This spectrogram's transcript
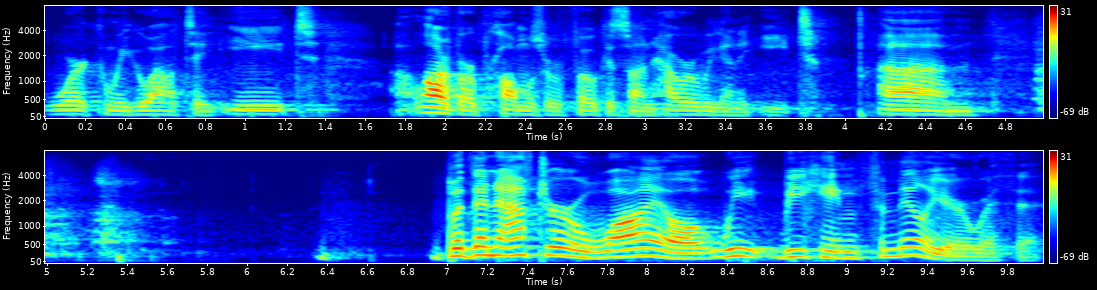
where can we go out to eat. A lot of our problems were focused on how are we going to eat. Um, but then after a while, we became familiar with it.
